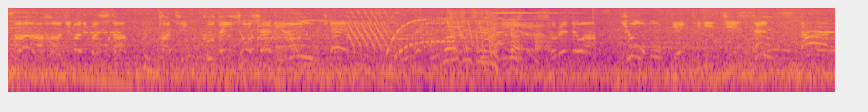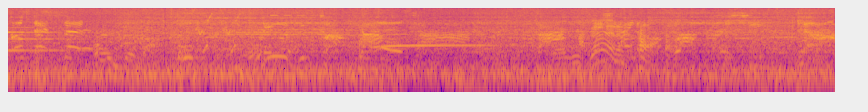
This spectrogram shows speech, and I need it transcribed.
さあ始まりました。パチンコ伝承者流拳。ふざけてるやんそれでは今日も元気に実践スタートです流ヒッカーなおかさあ試したいのは私な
